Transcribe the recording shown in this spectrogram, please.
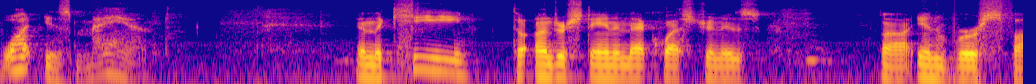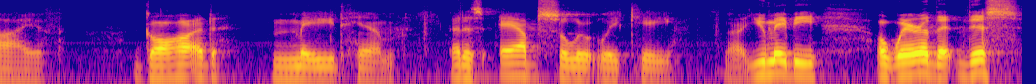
What is man? And the key to understanding that question is uh, in verse 5 God made him. That is absolutely key. Uh, you may be aware that this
